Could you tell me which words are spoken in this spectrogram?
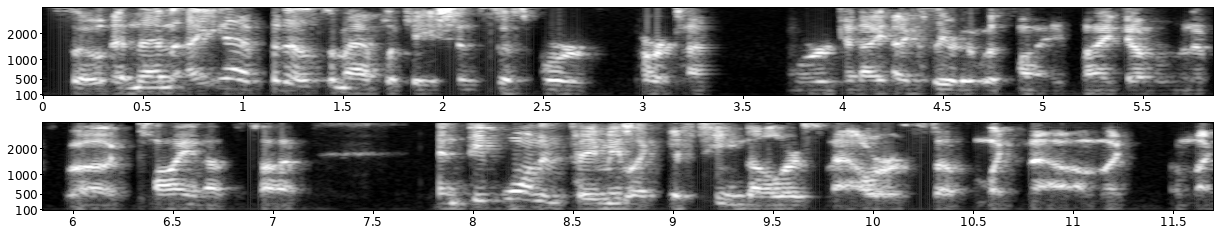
So, and then I, yeah, I put out some applications just for part time work, and I, I, cleared it with my my government uh, client at the time. And people wanted to pay me like fifteen dollars an hour and stuff. I'm like, no, I'm like, I'm not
